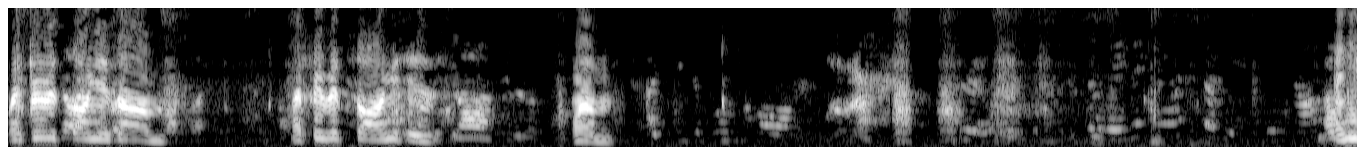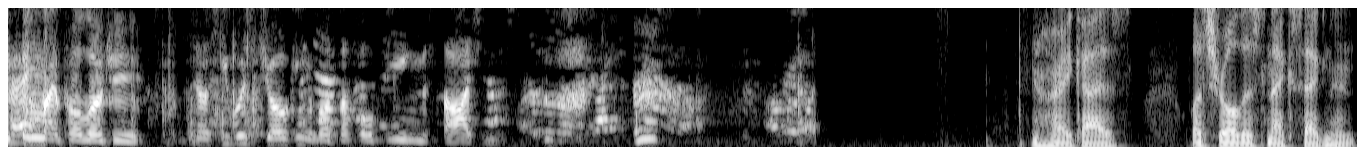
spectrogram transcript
My favorite song is um. My favorite song is um. Anything by Polo G. So he was joking about the whole being misogynist. All right, guys. Let's roll this next segment.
